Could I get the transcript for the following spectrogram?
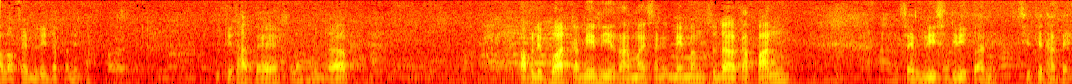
Kalau family dapat ni pa. Titit habe, kalau mendap. Apa boleh buat kami ni ramai sangat memang sudah kapan uh, family sendiri tuan ni Siti Habe.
